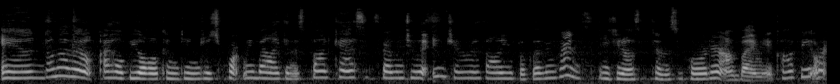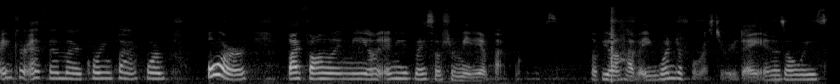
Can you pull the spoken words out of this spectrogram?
And on that note, I hope you all continue to support me by liking this podcast, subscribing to it, and sharing with all your book loving friends. You can also become a supporter on Buy Me a Coffee or Anchor FM, my recording platform, or by following me on any of my social media platforms. Hope you all have a wonderful rest of your day, and as always,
